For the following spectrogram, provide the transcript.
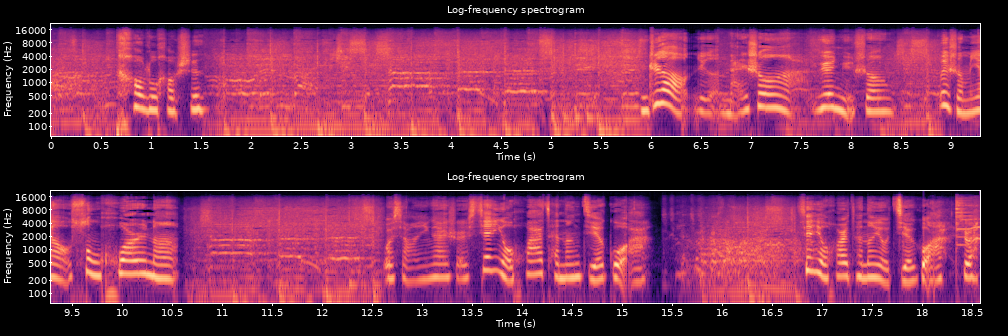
套路好深。你知道这个男生啊约女生为什么要送花呢？我想应该是先有花才能结果啊，先有花才能有结果啊，是吧？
